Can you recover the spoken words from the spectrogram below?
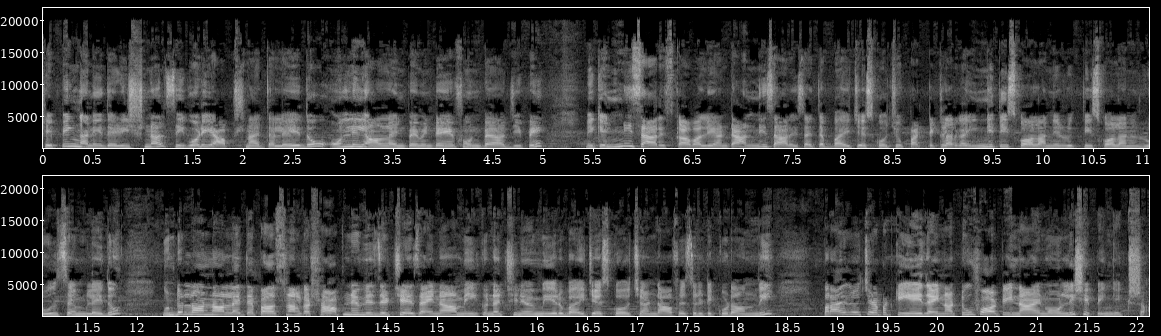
షిప్పింగ్ అనేది అడిషనల్ సివోడి ఆప్షన్ అయితే లేదు. ఓన్లీ ఆన్లైన్ పేమెంటే ఫోన్పే జీపే మీకు ఎన్ని సారీస్ కావాలి అంటే అన్ని సారీస్ అయితే బై చేసుకోవచ్చు. పర్టికులర్గా ఇన్ని తీసుకోవాలి అన్ని తీసుకోవాలని రూల్స్ ఏం లేదు. గుంటూరులో ఉన్న వాళ్ళైతే పర్సనల్గా షాప్ని విజిట్ చేసైనా మీకు నచ్చినవి మీరు బై చేసుకోవచ్చు అండి. ఆ ఫెసిలిటీ కూడా ఉంది. ప్రైస్ వచ్చేటప్పటికి ఏదైనా two forty nine only shipping extra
